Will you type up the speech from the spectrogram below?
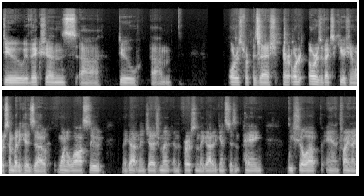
do evictions, uh, do um, orders for possession or order, orders of execution where somebody has uh, won a lawsuit, they got in a judgment, and the person they got it against isn't paying. We show up and try and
